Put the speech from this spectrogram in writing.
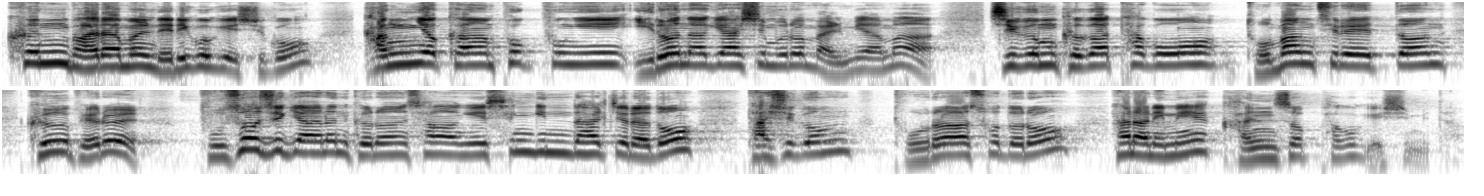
큰 바람을 내리고 계시고 강력한 폭풍이 일어나게 하심으로 말미암아 지금 그가 타고 도망치려 했던 그 배를 부서지게 하는 그런 상황이 생긴다 할지라도 다시금 돌아서도록 하나님이 간섭하고 계십니다.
